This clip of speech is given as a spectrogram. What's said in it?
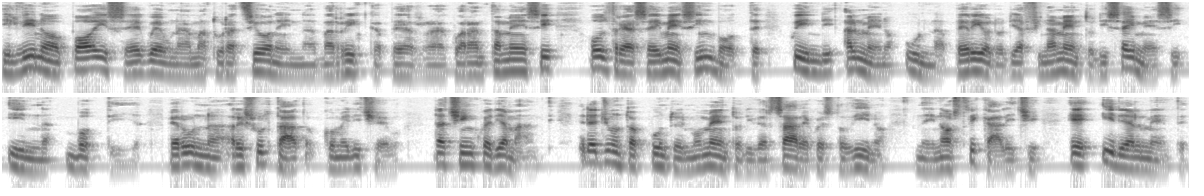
Il vino poi segue una maturazione in barrica per 40 mesi, oltre a 6 mesi in botte, quindi almeno un periodo di affinamento di 6 mesi in bottiglia, per un risultato, come dicevo, da 5 diamanti. Ed è giunto appunto il momento di versare questo vino nei nostri calici e idealmente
